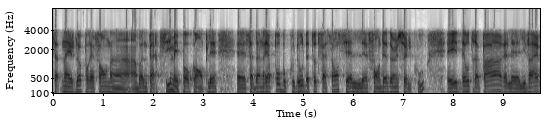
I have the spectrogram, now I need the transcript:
cette neige-là pourrait fondre en, bonne partie, mais pas au complet. Euh, ça donnerait pas beaucoup d'eau de toute façon si elle fondait d'un seul coup. Et d'autre part, l'hiver,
